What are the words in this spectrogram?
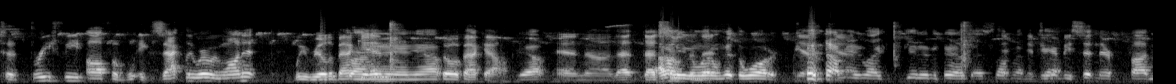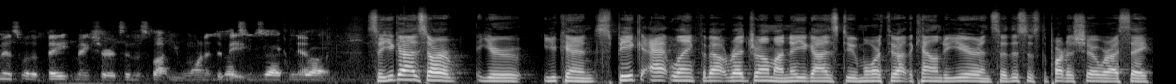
to three feet off of exactly where we want it. We reeled it back Burn in, it in, yeah, throw it back out, yeah. and uh, that that's I don't something even let them hit the water. Yeah, I yeah. mean, like get in there. That's not if you're gonna be sitting there for five minutes with a bait, make sure it's in the spot you want it to That's be. exactly Yeah. right. So you guys are you're you can speak at length about Red Drum. I know you guys do more throughout the calendar year, and so this is the part of the show where I say,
